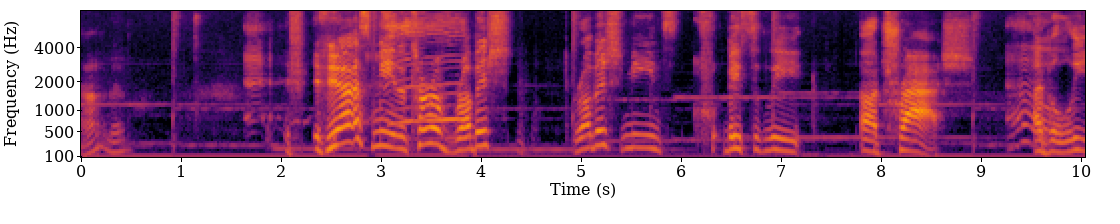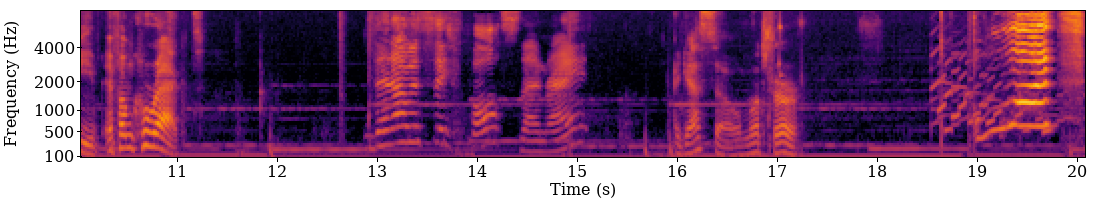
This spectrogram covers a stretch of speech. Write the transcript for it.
I don't know. If, if you ask me, the term of rubbish, rubbish means cr- basically uh, trash. Oh. I believe, if I'm correct. Then I would say false, then, right? I guess so. I'm not sure. What?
